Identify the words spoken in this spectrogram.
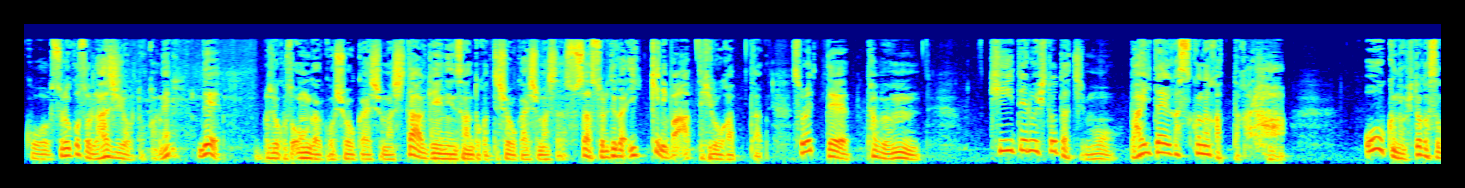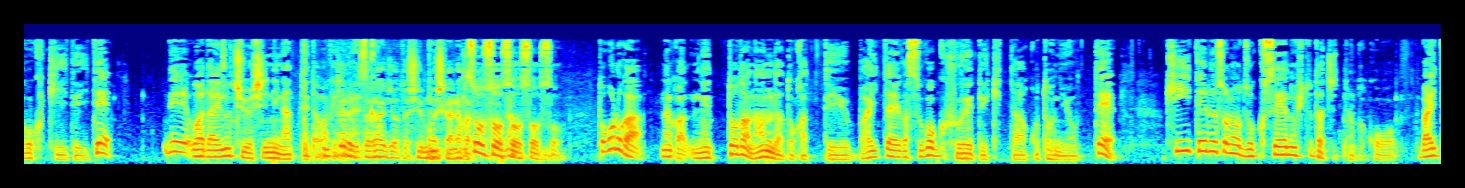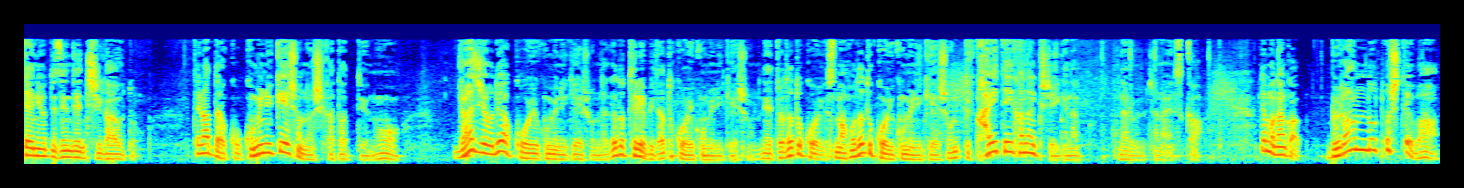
こう、それこそラジオとかね、で、それこそ音楽を紹介しました、芸人さんとかって紹介しました。そしたらそれが一気にバーって広がった。それって多分、聞いてる人たちも媒体が少なかったから、多くの人がすごく聞いていて、で、話題の中心になってたわけじゃないですか。とラジオと新聞しかなかったそうそうそうそうそう。ところが、なんかネットだなんだとかっていう媒体がすごく増えてきたことによって、聞いてるその属性の人たちってなんかこう、媒体によって全然違うと。ってなったら、こう、コミュニケーションの仕方っていうのを、ラジオではこういうコミュニケーションだけど、テレビだとこういうコミュニケーション、ネットだとこういう、スマホだとこういうコミュニケーションって変えていかなくちゃいけなくなるじゃないですか。でもなんか、ブランドとしては、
